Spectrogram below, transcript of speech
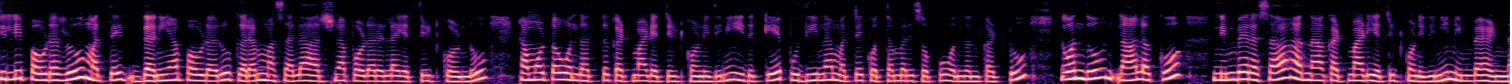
ಚಿಲ್ಲಿ ಪೌಡರು ಮತ್ತು ಧನಿಯಾ ಪೌಡರು ಗರಂ ಮಸಾಲ ಅರಿಶಿನ ಪೌಡರ್ ಎಲ್ಲ ಎತ್ತಿಟ್ಕೊಂಡು ಟೊಮೊಟೊ ಒಂದು ಹತ್ತು ಕಟ್ ಮಾಡಿ ಎತ್ತಿಟ್ಕೊಂಡಿದ್ದೀನಿ. ಇದಕ್ಕೆ ಪುದೀನ ಮತ್ತು ಕೊತ್ತಂಬರಿ ಸೊಪ್ಪು, ಒಂದೊಂದು ಕಟ್ಟು, ಒಂದು ನಾಲ್ಕು ನಿಂಬೆ ರಸನ ಕಟ್ ಮಾಡಿ ಎತ್ತಿಟ್ಕೊಂಡಿದ್ದೀನಿ ನಿಂಬೆಹಣ್ಣ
